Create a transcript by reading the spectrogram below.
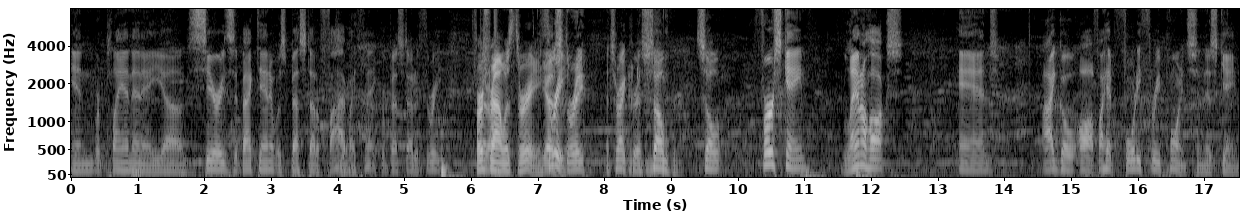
and we're playing in a uh, series that back then it was best out of five, I think, or best out of three. First But, uh, round was three. Yes, Three. three. That's right, Chris. So, so first game, Atlanta Hawks, and I go off. I had 43 points in this game.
